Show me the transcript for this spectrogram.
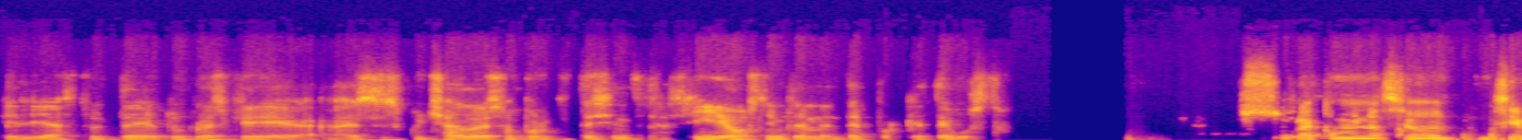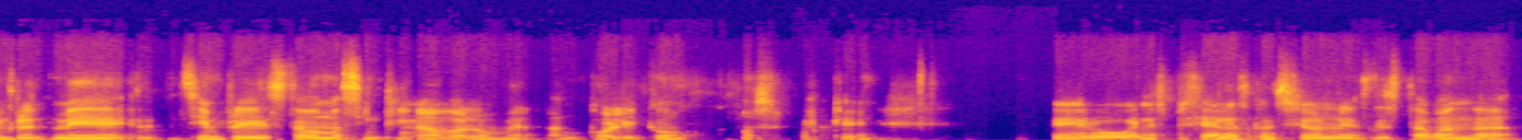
Elías, ¿tú, te, ¿tú crees que has escuchado eso porque te sientes así o simplemente porque te gusta? Una combinación. Siempre, me, siempre he estado más inclinado a lo melancólico, no sé por qué, pero en especial las canciones de esta banda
